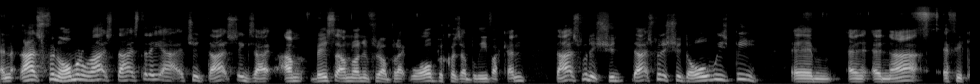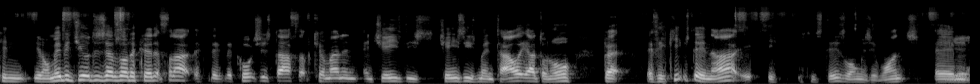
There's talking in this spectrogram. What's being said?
and that's phenomenal. That's that's the right attitude. That's exact. I'm basically I'm running through a brick wall because I believe I can. That's what it should. That's what it should always be. Um, and, and that if you can, you know, maybe Gio deserves all the credit for that. The, the, the coaching staff that have come in and, and changed these changed these mentality. I don't know, but if he keeps doing that, he, he can stay as long as he wants. Um, yeah.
